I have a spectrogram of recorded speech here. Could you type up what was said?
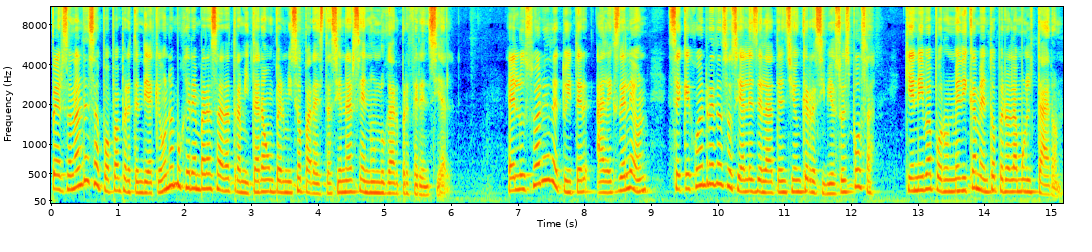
Personal de Zapopan pretendía que una mujer embarazada tramitara un permiso para estacionarse en un lugar preferencial. El usuario de Twitter, Alex de León, se quejó en redes sociales de la atención que recibió su esposa, quien iba por un medicamento pero la multaron.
